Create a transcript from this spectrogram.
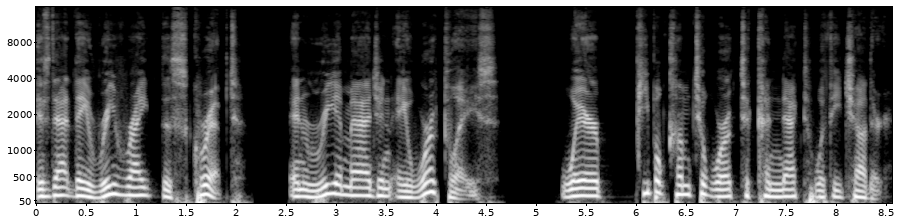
is that they rewrite the script and reimagine a workplace where people come to work to connect with each other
